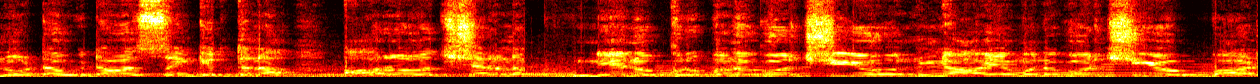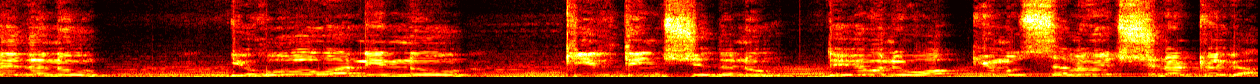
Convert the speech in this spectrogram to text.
నూట ఒకటవ సంకీర్తన ఆరవ చరణం నేను కృపను గూర్చియు న్యాయమును గూర్చియు పాడేదను. యెహోవా నిన్ను కీర్తించెదను. దేవుని వాక్యము సెలవిచ్చినట్లుగా.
